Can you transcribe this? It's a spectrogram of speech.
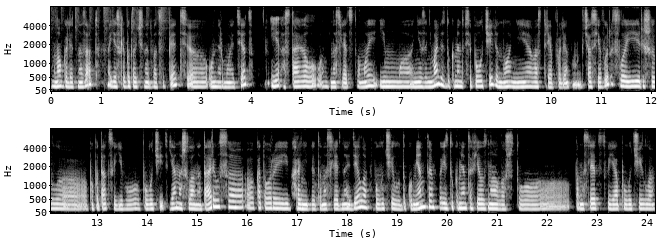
Много лет назад, если бы точно 25, э, умер мой отец и оставил наследство. Мы им э, не занимались, документы все получили, но не востребовали. Сейчас я выросла и решила попытаться его получить. Я нашла нотариуса, э, который хранит это наследное дело, получила документы. Из документов я узнала, что по наследству я получила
